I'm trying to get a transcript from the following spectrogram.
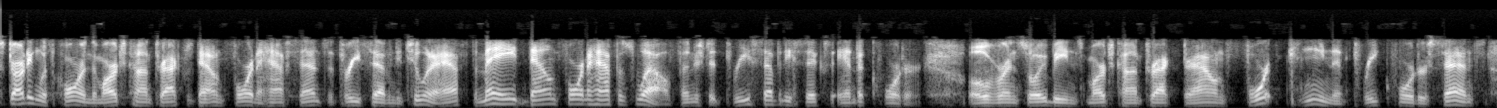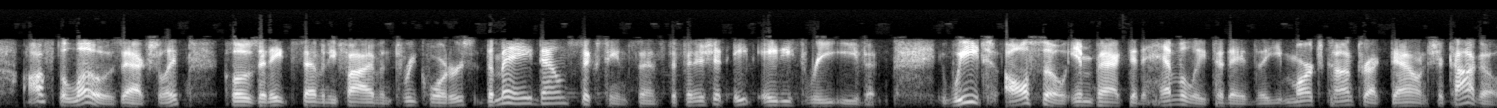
Starting with corn, the March contract was down four and a half cents at three seventy two and a half. The May down four and a half as well, finished at three seventy six and a quarter. Over in soybeans, March contract down fourteen and three quarter cents off the lows actually, closed at eight seventy five and three quarters. The May down sixteen cents to finish at 883 even. Wheat also impacted heavily today. The March contract down, Chicago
